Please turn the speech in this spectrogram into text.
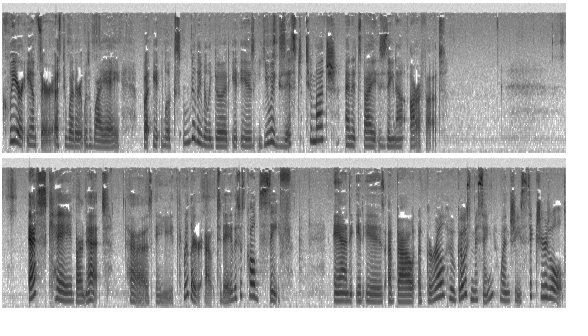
clear answer as to whether it was YA, but it looks really, really good. It is You Exist Too Much, and it's by Zaina Arafat. S.K. Barnett has a thriller out today. This is called Safe, and it is about a girl who goes missing when she's six years old,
